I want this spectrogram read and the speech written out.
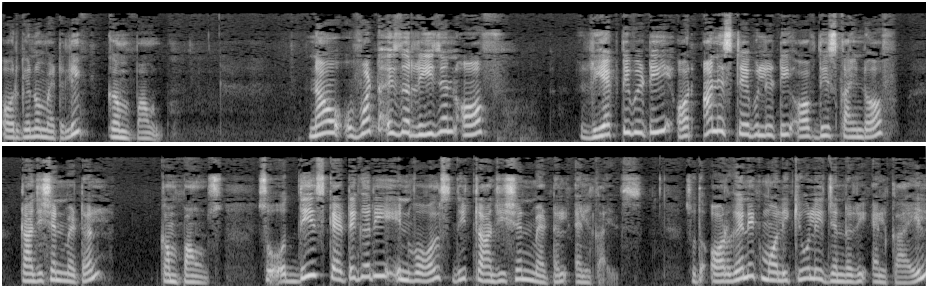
organometallic compound now what is the reason of reactivity or unstability of this kind of transition metal compounds. So this category involves the transition metal alkyls. So the organic molecule is generally alkyl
